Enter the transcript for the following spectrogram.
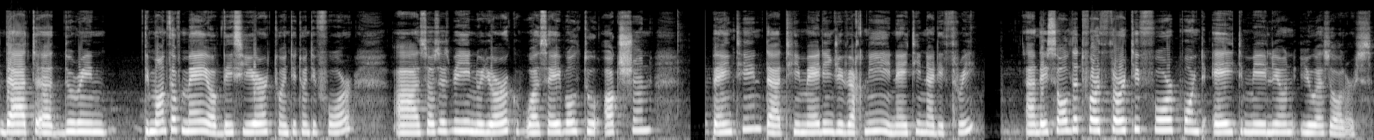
that uh, during the month of May of this year, 2024, uh, Sotheby's in New York was able to auction a painting that he made in Giverny in 1893 and they sold it for 34.8 million US dollars.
